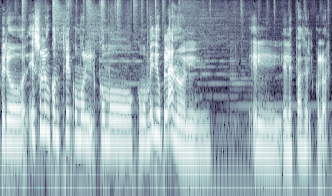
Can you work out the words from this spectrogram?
pero eso lo encontré como, el- como, como medio plano el, el, el espacio del color.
